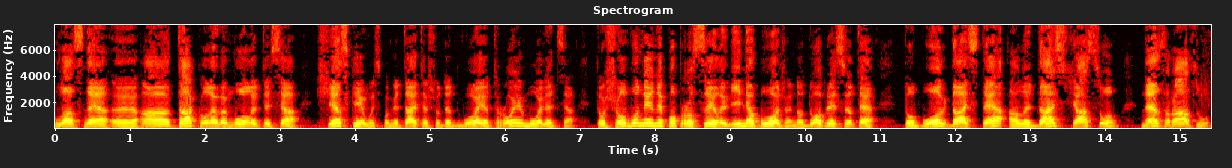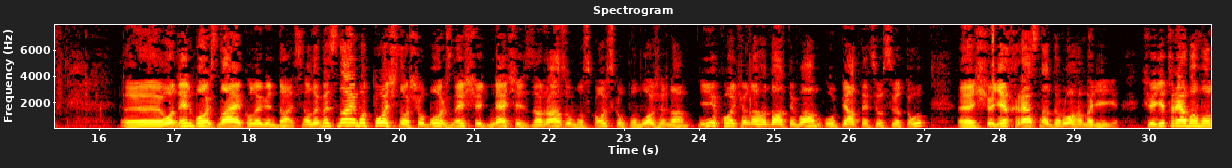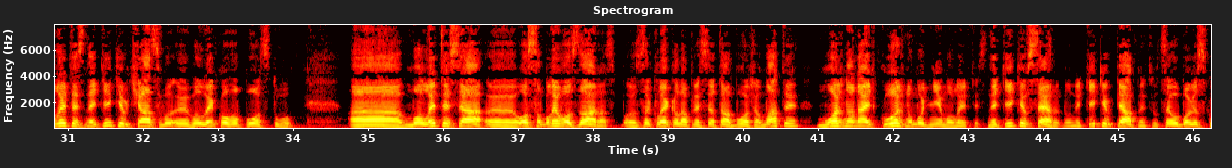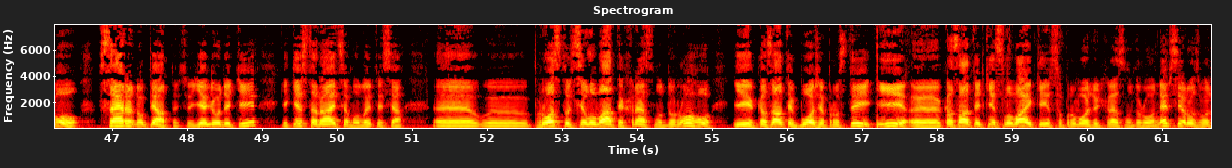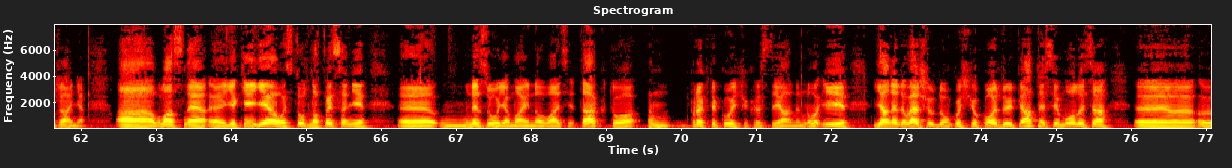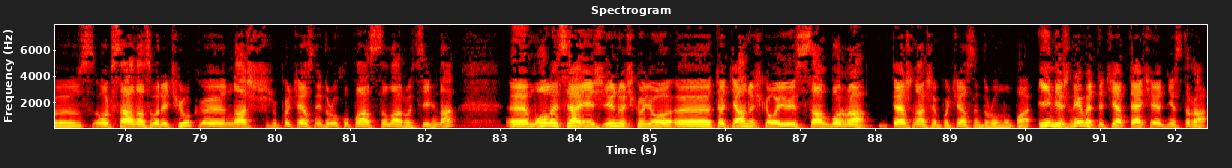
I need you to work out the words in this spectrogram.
Власне, а так, коли ви молитеся ще з кимось, пам'ятайте, що де двоє-троє моляться, то що вони не попросили в ім'я Боже на добре святе, то Бог дасть те, але дасть часом, не зразу. Е, один Бог знає, коли він дасть. Але ми знаємо точно, що Бог знищить нечисть заразу московську, поможе нам. І хочу нагадати вам у п'ятницю святу, е, що є хресна дорога Марії, що її треба молитись не тільки в час е, Великого посту, молитися е, особливо зараз. Е, Закликала Пресвята Божа Мати. Можна навіть кожному дні молитись, не тільки в середу, не тільки в п'ятницю. Це обов'язково в середу, п'ятницю. Є люди ті, які стараються молитися, е, просто цілувати хресну дорогу і казати Боже прости, і казати ті слова, які супроводжують хресну дорогу. Не всі розважання, а власне, е, які є ось тут написані е, внизу, я маю на увазі, так? Кхм, практикуючі християни. Ну і я не довершив думку, що кожної п'ятниці молиться е, Оксана Зворичук, е, наш почесний друг упас села Росільна, молиться із жіночкою е, Тетяночкою із Самбора, теж нашим почесним другом упа. І між ними тече течія Дністра.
